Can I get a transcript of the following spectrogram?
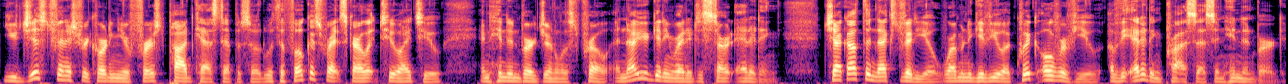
You just finished recording your first podcast episode with the Focusrite Scarlett 2i2 and Hindenburg Journalist Pro, and now you're getting ready to start editing. Check out the next video where I'm going to give you a quick overview of the editing process in Hindenburg.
